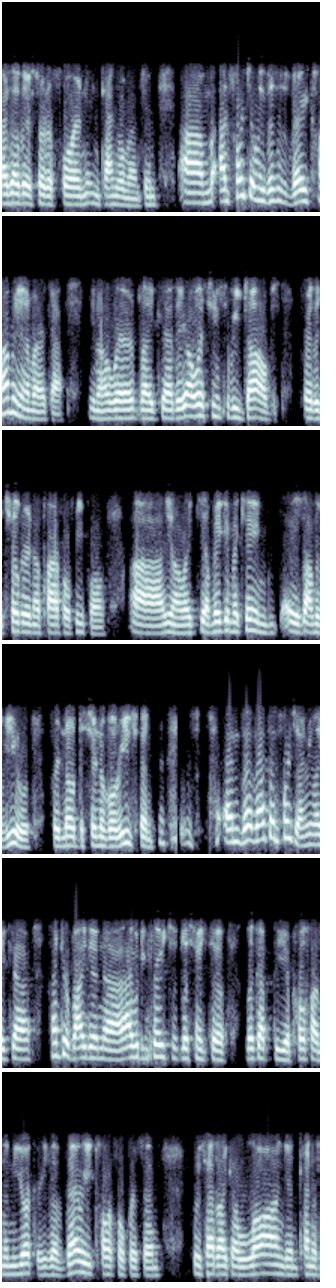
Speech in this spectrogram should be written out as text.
has other sort of foreign entanglements. And um, unfortunately, this is very common in America, you know, where like uh, there always seems to be jobs for the children of powerful people. Uh, you know, like yeah, Meghan McCain is on the View for no discernible reason, and th- that's unfortunate. I mean, like uh, Hunter Biden, uh, I would encourage the listeners to look up the uh, profile in the New Yorker. He's a very colorful person who's had like a long and kind of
